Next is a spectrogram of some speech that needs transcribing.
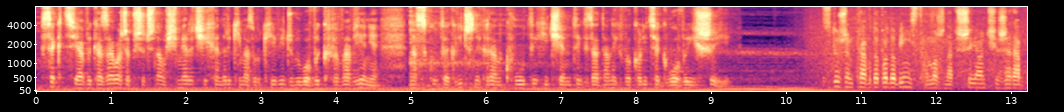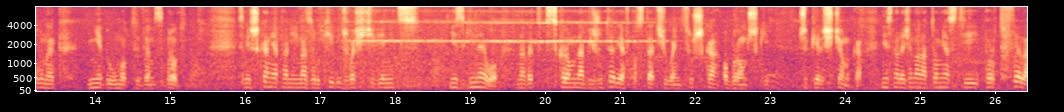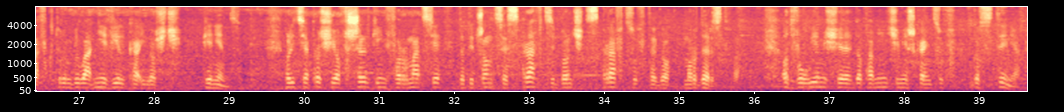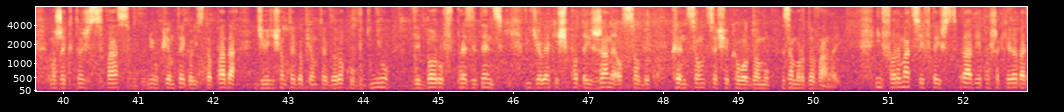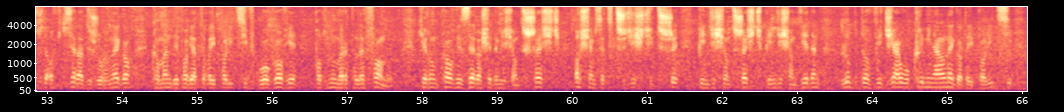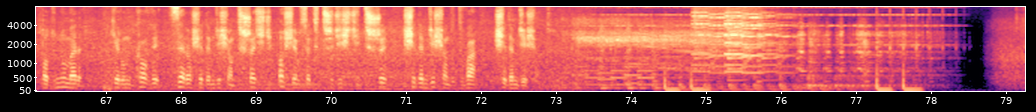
Sekcja wykazała, że przyczyną śmierci Henryki Mazurkiewicz było wykrwawienie na skutek licznych ran kłutych i ciętych zadanych w okolice głowy i szyi. Z dużym prawdopodobieństwem można przyjąć, że rabunek nie był motywem zbrodni. Z mieszkania pani Mazurkiewicz właściwie nic nie zginęło. Nawet skromna biżuteria w postaci łańcuszka, obrączki czy pierścionka. Nie znaleziono natomiast jej portfela, w którym była niewielka ilość pieniędzy. Policja prosi o wszelkie informacje dotyczące sprawcy bądź sprawców tego morderstwa. Odwołujemy się do pamięci mieszkańców Gostynia. Może ktoś z Was w dniu 5 listopada 1995 roku, w dniu wyborów prezydenckich, widział jakieś podejrzane osoby kręcące się koło domu zamordowanej. Informacje w tej sprawie proszę kierować do oficera dyżurnego Komendy Powiatowej Policji w Głogowie pod numer telefonu kierunkowy 076 833 56 51 lub do Wydziału Kryminalnego tej Policji pod numer kierunkowy 076 833 72 70.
